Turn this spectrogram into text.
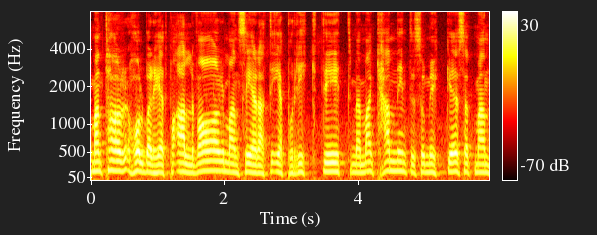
man tar hållbarhet på allvar, man ser att det är på riktigt, men man kan inte så mycket så att man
